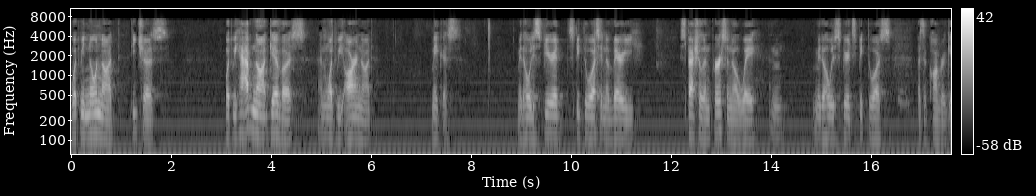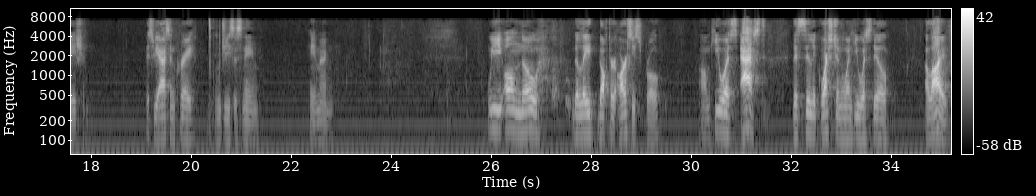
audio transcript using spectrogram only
what we know not, teach us. What we have not, give us. And what we are not, make us. May the Holy Spirit speak to us in a very special and personal way. And may the Holy Spirit speak to us as a congregation. This we ask and pray in Jesus' name. Amen. We all know the late Dr. R.C. Sproul. Um, he was asked this silly question when he was still alive.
